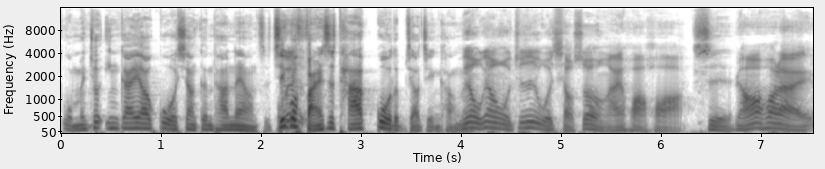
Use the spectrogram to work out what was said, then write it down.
我们就应该要过像跟他那样子，结果反而是他过得比较健康。没有，，我跟你讲，我就是我小时候很爱画画，是然后后来，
